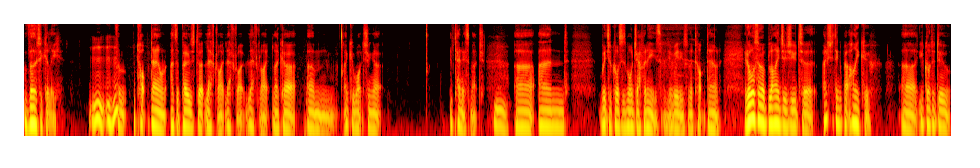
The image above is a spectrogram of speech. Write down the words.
vertically Mm-hmm. from top down as opposed to left, right, left, right, left, right, like a um, like you're watching a, a tennis match, Mm. uh, and which of course is more Japanese when you're reading from the top down. It also obliges you to actually think about haiku. Uh, you've got to do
